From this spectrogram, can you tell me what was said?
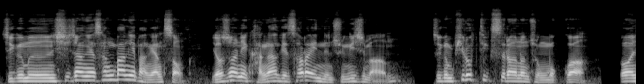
지금은 시장의 상방의 방향성 여전히 강하게 살아있는 중이지만 지금 피로틱스라는 종목과 또한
